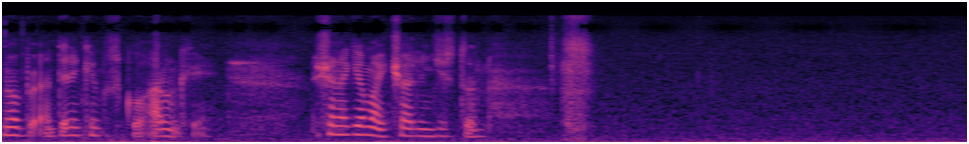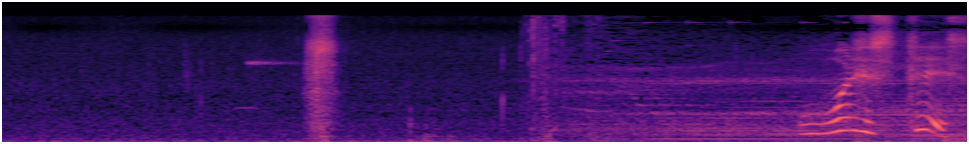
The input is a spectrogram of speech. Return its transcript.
No, I didn't come to school. I don't care. I'm trying to get my challenges done. What is this?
